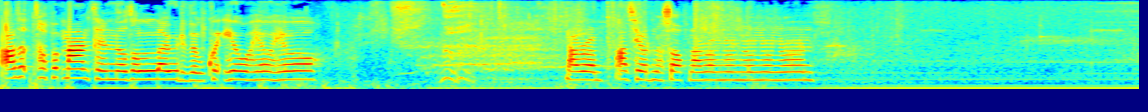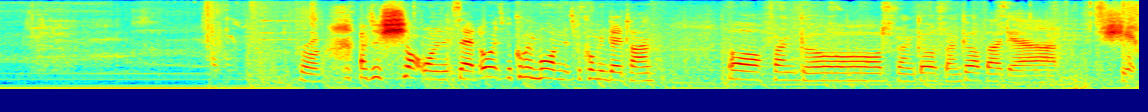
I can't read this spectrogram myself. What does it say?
I was at top of mountain and there was a load of them. Quick heal, heal, heal. Now run. I've healed myself. Now run, run, run, run, run. Run. I just shot one and it said, oh, it's becoming morning, it's becoming daytime. Oh, thank God, thank God, thank God, thank God. Shit.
